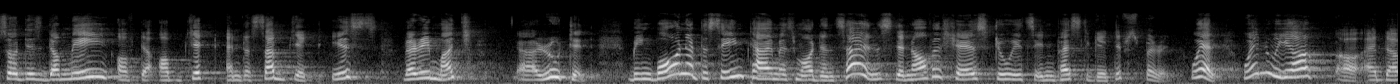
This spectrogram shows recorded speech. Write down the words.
so, this domain of the object and the subject is very much uh, rooted. Being born at the same time as modern science, the novel shares to its investigative spirit. Well, when we are uh, at the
